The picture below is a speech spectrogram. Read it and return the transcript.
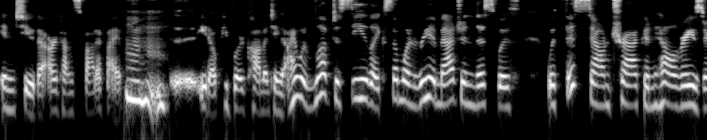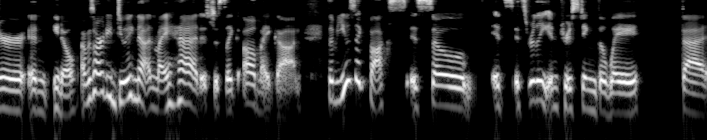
into that aren't on Spotify. Mm-hmm. Uh, you know, people are commenting, I would love to see like someone reimagine this with with this soundtrack and Hellraiser. And, you know, I was already doing that in my head. It's just like, oh my God. The music box is so it's it's really interesting the way that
